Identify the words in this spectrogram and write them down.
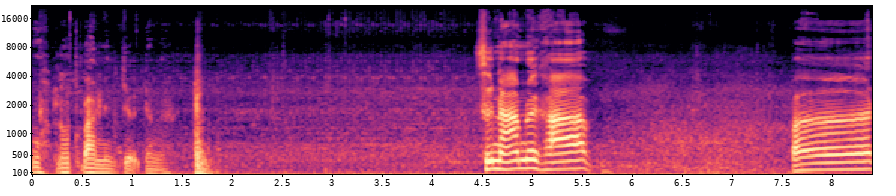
โอ้รถบ้านหนึ่งเจอจังอะซื้อน้ำด้วยครับปัด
